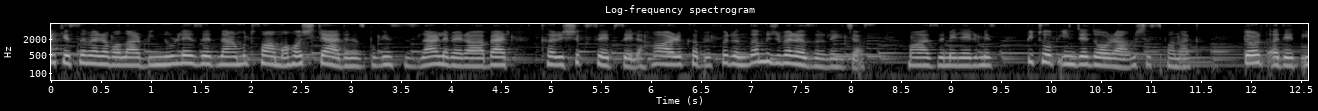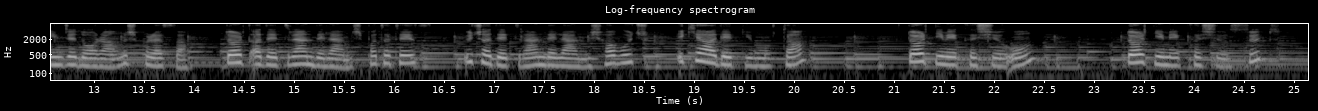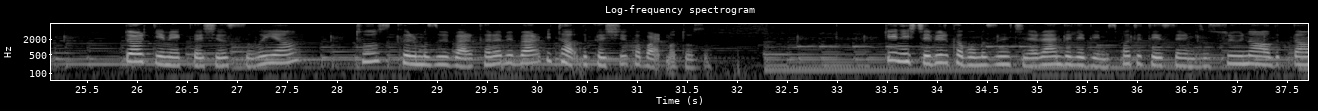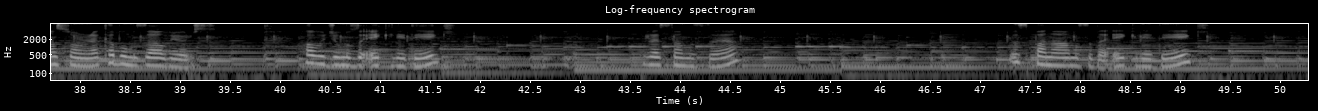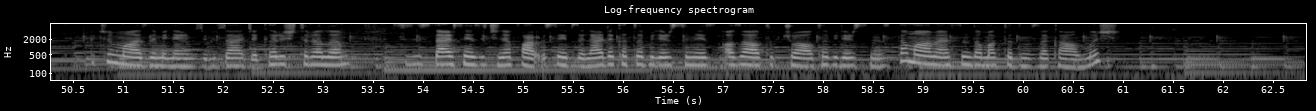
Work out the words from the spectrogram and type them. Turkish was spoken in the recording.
Herkese merhabalar. Binnur Lezzetler Mutfağıma hoş geldiniz. Bugün sizlerle beraber karışık sebzeli harika bir fırında mücver hazırlayacağız. Malzemelerimiz bir top ince doğranmış ıspanak, 4 adet ince doğranmış pırasa, 4 adet rendelenmiş patates, 3 adet rendelenmiş havuç, 2 adet yumurta, 4 yemek kaşığı un, 4 yemek kaşığı süt, 4 yemek kaşığı sıvı yağ, tuz, kırmızı biber, karabiber, bir tatlı kaşığı kabartma tozu. Genişçe bir kabımızın içine rendelediğimiz patateslerimizin suyunu aldıktan sonra kabımıza alıyoruz. Havucumuzu ekledik. Pırasamızı, ıspanağımızı da ekledik. Bütün malzemelerimizi güzelce karıştıralım. Siz isterseniz içine farklı sebzeler de katabilirsiniz. Azaltıp çoğaltabilirsiniz. Tamamen sizin damak tadınıza kalmış.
